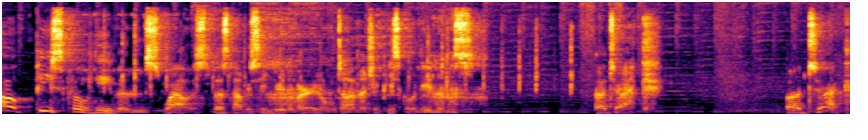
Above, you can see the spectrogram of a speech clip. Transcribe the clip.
Oh, Piscodemons. Wow, this is the first time we've seen you in a very long time, actually, Piscodemons. Attack. Attack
